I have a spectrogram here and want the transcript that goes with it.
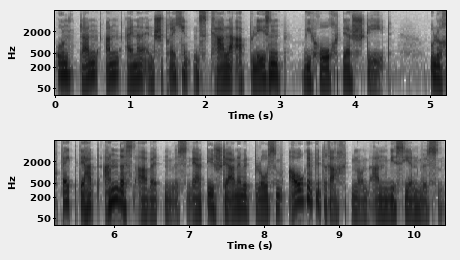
und dann an einer entsprechenden Skala ablesen, wie hoch der steht. Uluch Beck, der hat anders arbeiten müssen. Er hat die Sterne mit bloßem Auge betrachten und anvisieren müssen.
